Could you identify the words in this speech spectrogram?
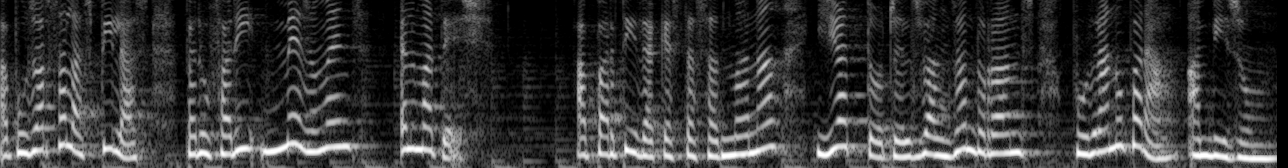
a posar-se les piles per oferir més o menys el mateix. A partir d'aquesta setmana, ja tots els bancs andorrans podran operar amb Visum.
